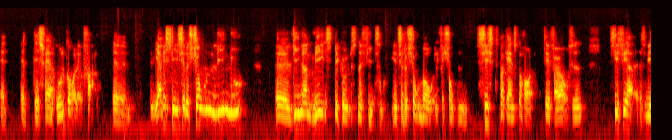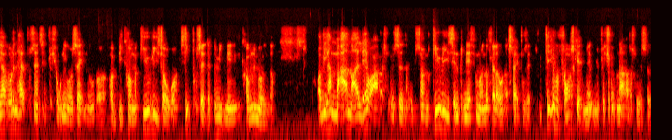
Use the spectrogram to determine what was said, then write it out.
at, at det er svært at undgå at lave fejl. Øh, jeg vil sige, at situationen lige nu øh, ligner mest begyndelsen af 80'erne. En situation, hvor inflationen sidst var ganske høj. Det er 40 år siden. Sidst vi har, altså, vi har 8,5 procent inflation i USA nu, og, og vi kommer givetvis over 10 procent efter min mening i de kommende måneder. Og vi har meget, meget lav arbejdsløshed, som givetvis inden på de næste måneder falder under 3 procent. Vi kigger på forskellen mellem inflation og arbejdsløshed,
